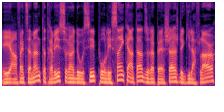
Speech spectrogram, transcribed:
Et en fin de semaine, tu as travaillé sur un dossier pour les 50 ans du repêchage de Guy Lafleur.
